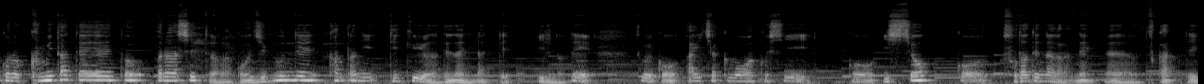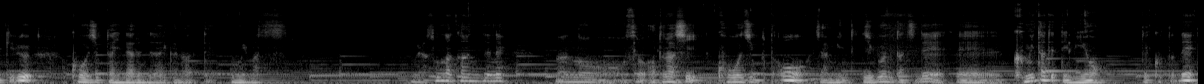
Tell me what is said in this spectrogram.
この組み立てとブラシっていうのがこう自分で簡単にできるようなデザインになっているのですごいこう愛着も湧くしこう一生こう育てながらね、えー、使っていける工事豚になるんじゃないかなって思います。そんな感じでねあのその新しい麹豚をじゃあ自分たちで、えー、組み立ててみようということで、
